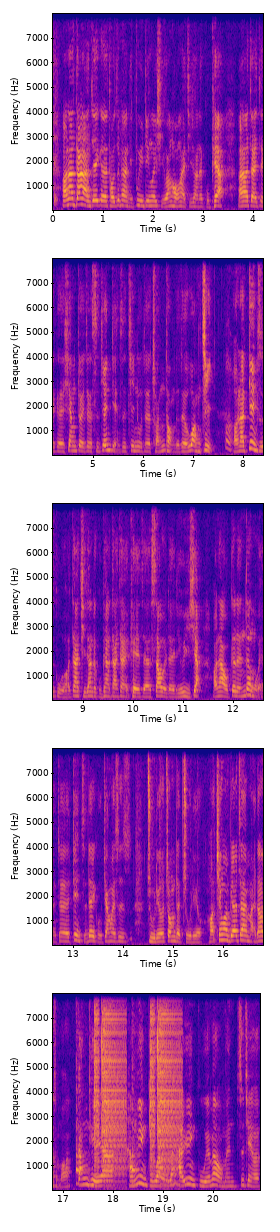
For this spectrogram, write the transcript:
对？好，那当然这个投资票你不一定会喜欢红海集团的股票啊，在这个相对这个时间点是进入这个传统的这个旺季。好，那电子股啊，但其他的股票大家也可以再稍微的留意一下。好，那我个人认为啊，这电子类股将会是主流中的主流。好，千万不要再买到什么钢铁啊、航运股啊、海运股，有没有？我们之前有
